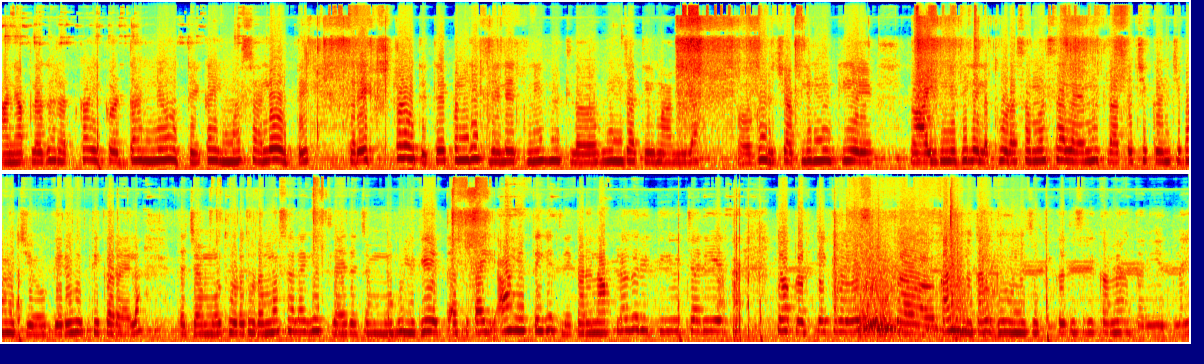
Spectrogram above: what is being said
आणि आपल्या घरात काही कडधान्य होते काही मसाले होते तर एक्स्ट्रा होते ते पण घेतलेले आहेत. मी म्हटलं होऊन जातील मामीला. घरची आपली मुगी आहे. आईने दिलेला थोडासा मसाला आहे. म्हटलं आता चिकनची भाजी वगैरे होती करायला. त्याच्यामुळे थोडा थोडा मसाला घेतला आहे त्याच्यामुळे हुलगे आहेत असं काही आहे ते घेतले कारण आपल्या घरी ती विचारी येत तेव्हा प्रत्येक वेळेस काही ना काही घेऊनच येते. कधीच रिकाम्या हाताने येत नाही.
